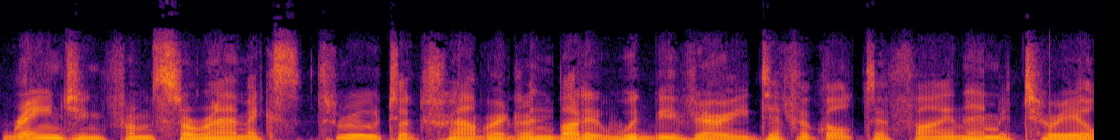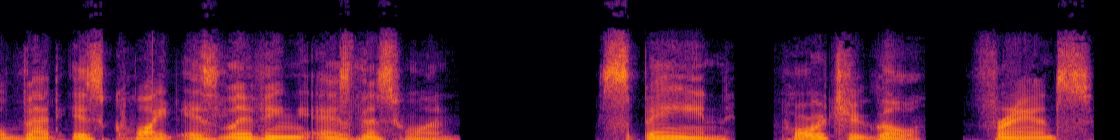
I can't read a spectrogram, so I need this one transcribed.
ranging from ceramics through to travertine but it would be very difficult to find a material that is quite as living as this one. Spain, Portugal, France,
